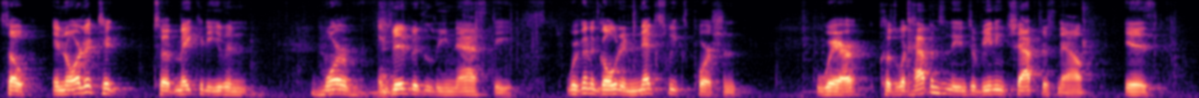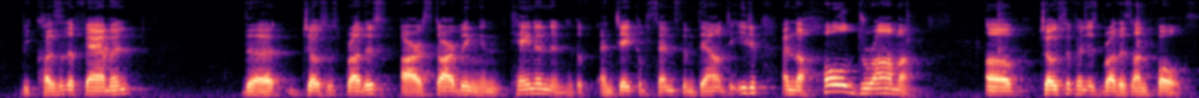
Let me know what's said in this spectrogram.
So, in order to, to make it even more vividly nasty, we're going to go to next week's portion where, because what happens in the intervening chapters now is because of the famine, the Joseph's brothers are starving in Canaan, and, the, and Jacob sends them down to Egypt, and the whole drama of Joseph and his brothers unfolds.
